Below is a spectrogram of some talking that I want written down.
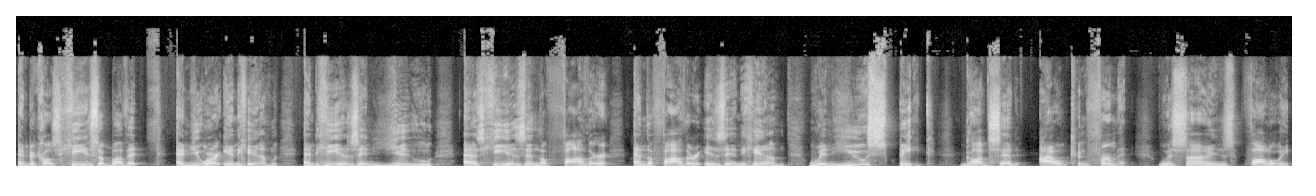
And because he's above it, and you are in him, and he is in you, as he is in the Father, and the Father is in him. When you speak, God said, I'll confirm it with signs following.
